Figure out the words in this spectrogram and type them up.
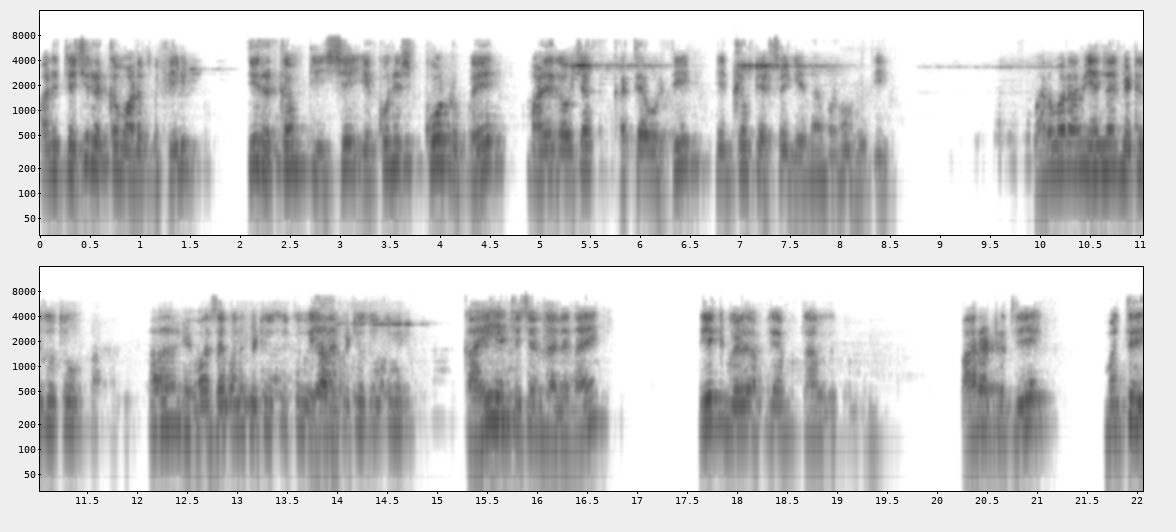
आणि त्याची रक्कम वाढत होती. ती रक्कम तीनशे एकोणीस कोट रुपये माळेगावच्या खात्यावरती इन्कम टॅक्स येणं म्हणून होती. वारंवार आम्ही यांना भेटत होतो. व्यवहार साहेबांना भेटत होतो यांना भेटत होतो. काही यांच्याच्यानं झालं नाही. एक वेळ आपल्या महाराष्ट्रातले मंत्री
